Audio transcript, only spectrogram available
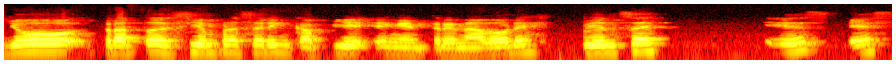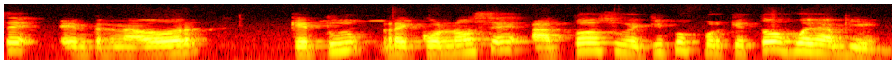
yo trato de siempre hacer hincapié en entrenadores. Bielsa es es ese entrenador que tú reconoces a todos sus equipos porque todos juegan bien.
